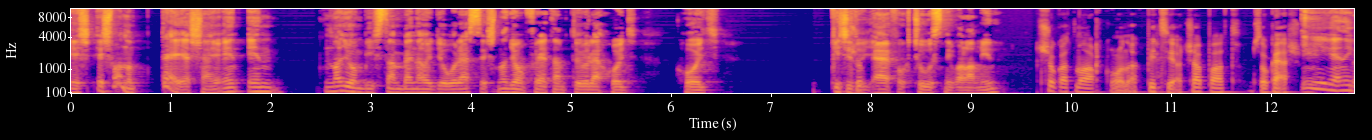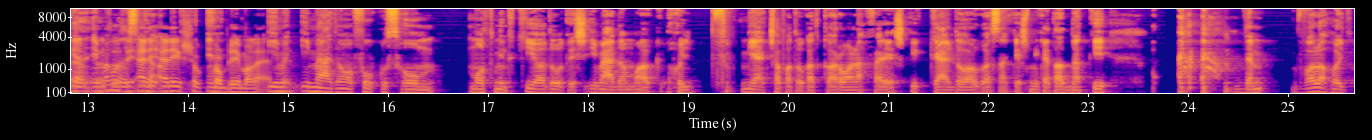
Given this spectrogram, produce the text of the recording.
És, és mondom, teljesen jó. Én, én nagyon bíztam benne, hogy jó lesz, és nagyon féltem tőle, hogy, hogy kicsit úgy el fog csúszni valamin sokat markolnak, pici a csapat, szokás. Igen, igen. Nem, én megmondom, elég, elég sok én probléma lehet. Imádom a Focus Home mot, mint kiadót, és imádom, hogy milyen csapatokat karolnak fel, és kikkel dolgoznak, és miket adnak ki, de valahogy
